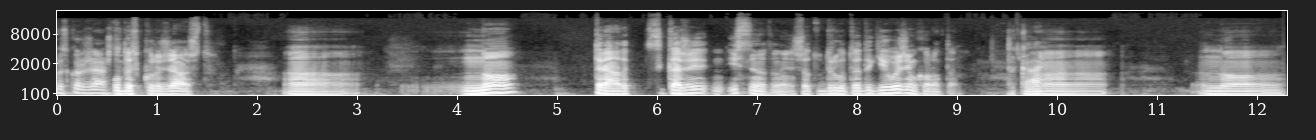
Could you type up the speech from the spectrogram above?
Възкуражаващо. Обезкуражаващо. А, но трябва да си каже истината, не? защото другото е да ги лъжим хората. Така е. А, но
